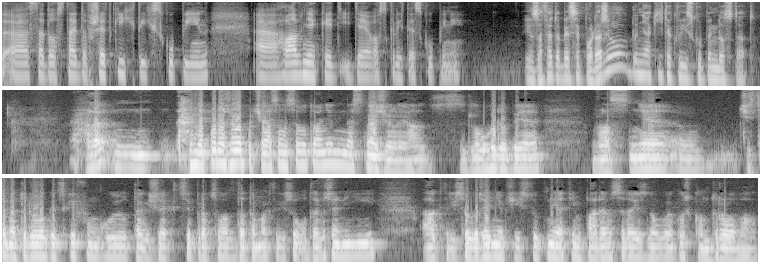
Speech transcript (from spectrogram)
e, sa dostať do všetkých tých skupín, e, hlavne keď ide o skryté skupiny. Josefe, tobě se podařilo do nějakých takových skupin dostat? Hele, nepodařilo, protože já jsem se o to ani nesnažil. Já dlouhodobě vlastně čistě metodologicky funguju, takže chci pracovat s datama, které jsou otevřený, a které jsou veřejně přístupné a tím pádem se dají znovu jako zkontrolovat.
